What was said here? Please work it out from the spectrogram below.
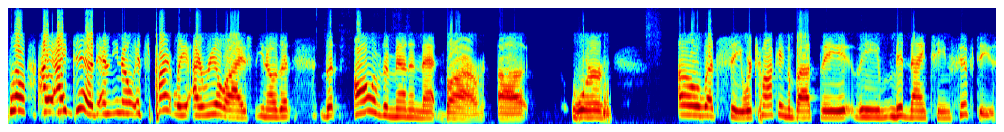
Well, I, I did, and you know, it's partly I realized, you know, that that all of the men in that bar uh, were, oh, let's see, we're talking about the the mid 1950s,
